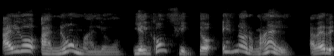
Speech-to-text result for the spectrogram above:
algo anómalo y el conflicto es normal. A ver,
